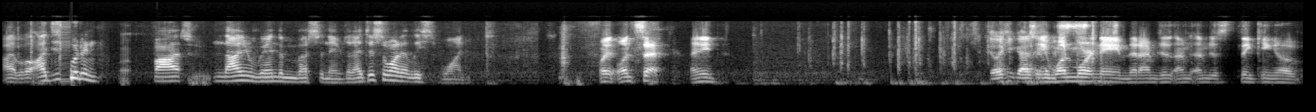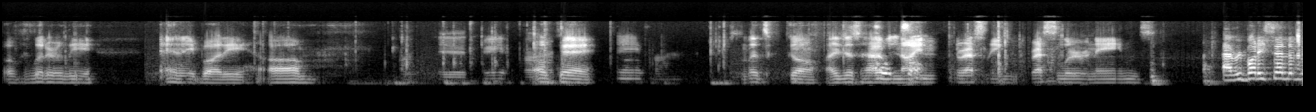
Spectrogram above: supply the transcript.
Alright, well, I just put in five, nine random wrestler names, and I just want at least one. wait, one sec. I need, I feel like you guys I need one sh- more name that I'm just, I'm, I'm just thinking of, of literally anybody. Um, Two, three, four, okay, let's go. I just have Oh, wait, nine wrestling wrestler names. Everybody send them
